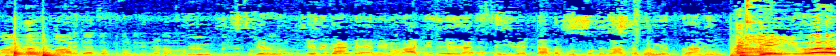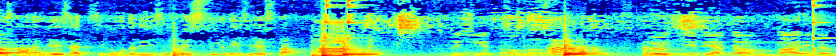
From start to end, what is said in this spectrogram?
మామిడి- మామిడికాయ తొక్కుతోటి తిన్నానమ్మా పెరుగు. ఎందుకంటే నేను అటు ఇటు చెయ్యి పెట్టా అంత బుడ్డు బుడ్డు అంత గొడిగెక్కుతా అని స్నానం చేసి వచ్చి మూత తీసి ఫ్రెష్ తీసి వేస్తా బ్రష్ చేస్తావా అమ్మ ఆ, చేతి అడ్డం బాగా తింటారు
